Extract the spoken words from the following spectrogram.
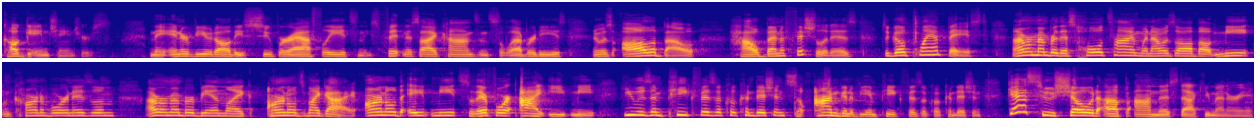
called Game Changers. And they interviewed all these super athletes and these fitness icons and celebrities. And it was all about how beneficial it is to go plant based. And I remember this whole time when I was all about meat and carnivorism, I remember being like, Arnold's my guy. Arnold ate meat, so therefore I eat meat. He was in peak physical condition, so I'm going to be in peak physical condition. Guess who showed up on this documentary?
